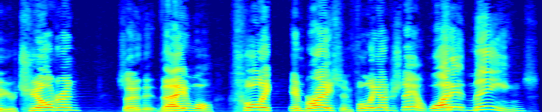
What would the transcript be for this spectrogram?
to your children so that they will fully embrace and fully understand what it means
